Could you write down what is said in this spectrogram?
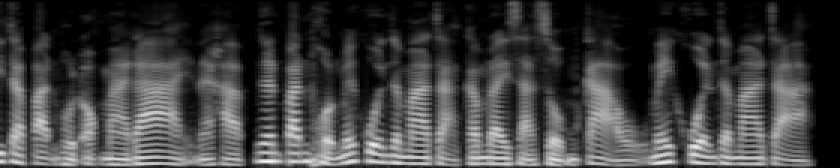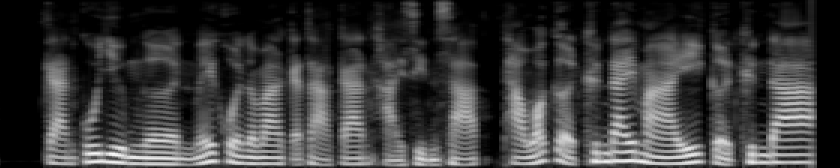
ที่จะปันผลออกมาได้นะครับ เงินปันผลไม่ควรจะมาจากกำไรสะสมเก่า ไม่ควรจะมาจากการกู้ยืมเงิน ไม่ควรจะมาจากการขายสินทรัพย์ ถามว่าเกิดขึ้นได้ไหมเกิดขึ้นได้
